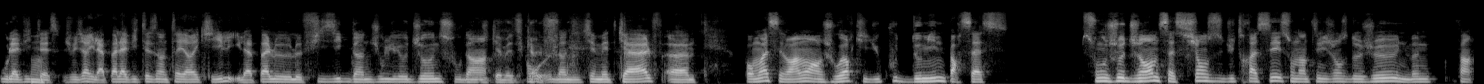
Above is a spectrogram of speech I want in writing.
ou la vitesse. Je veux dire, il a pas la vitesse d'un Tyreek Hill, il a pas le, le physique d'un Julio Jones ou d'un Metcalf. d'un DK Metcalf. Euh, pour moi, c'est vraiment un joueur qui du coup domine par sa son jeu de jambes, sa science du tracé, son intelligence de jeu, une bonne. Enfin,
